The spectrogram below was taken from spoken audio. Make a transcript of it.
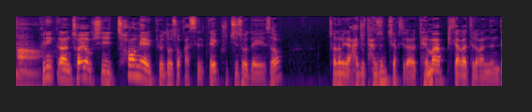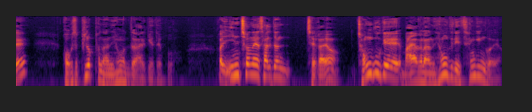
아. 그러니까 저 역시 처음에 교도소 갔을 때 구치소 내에서 저는 그냥 아주 단순 투약자라 대마 피다가 들어갔는데 거기서 필로폰 하는 형들 알게 되고 그러니까 인천에 살던 제가요 전국에 마약을 하는 형들이 생긴 거예요.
